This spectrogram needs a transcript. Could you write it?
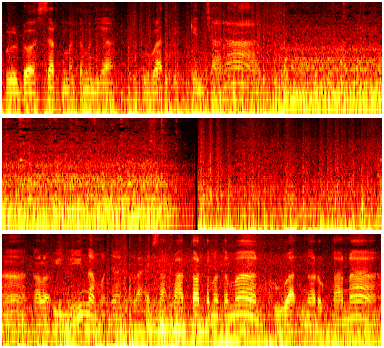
bulldozer teman-teman ya, buat bikin jalan. Nah, kalau ini namanya adalah ekskavator teman-teman, buat ngeruk tanah.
